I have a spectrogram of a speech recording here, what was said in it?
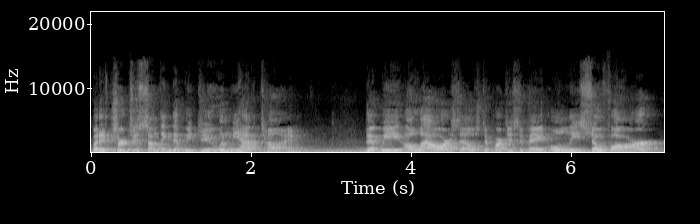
But if church is something that we do when we have time, that we allow ourselves to participate only so far,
